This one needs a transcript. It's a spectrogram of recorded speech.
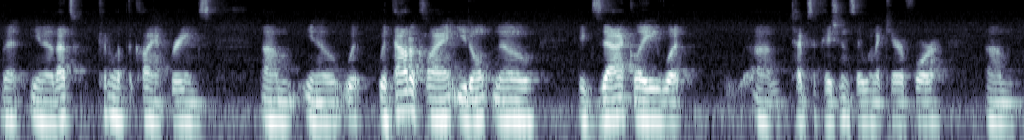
that you know, that's kind of what the client brings. Um, you know, w- without a client, you don't know exactly what um, types of patients they want to care for. Um,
